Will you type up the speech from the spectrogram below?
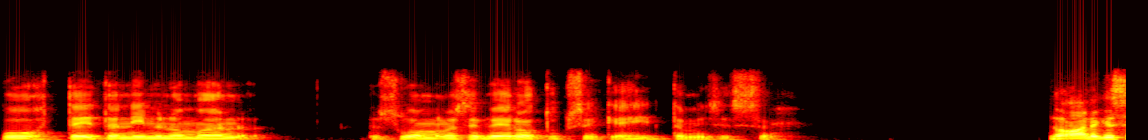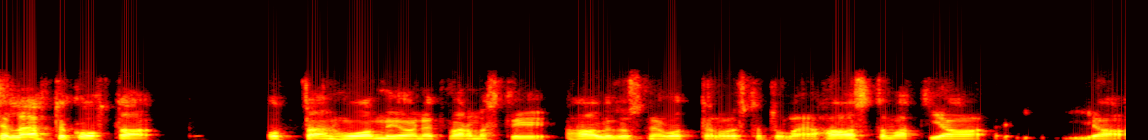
kohteita nimenomaan suomalaisen verotuksen kehittämisessä? No ainakin se lähtökohta ottaen huomioon, että varmasti hallitusneuvotteluista tulee haastavat ja, ja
